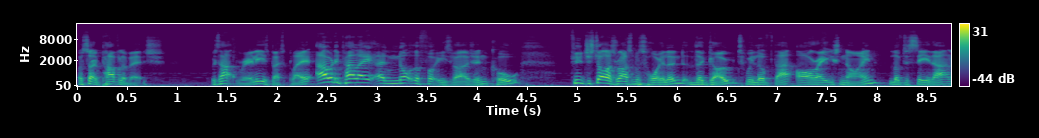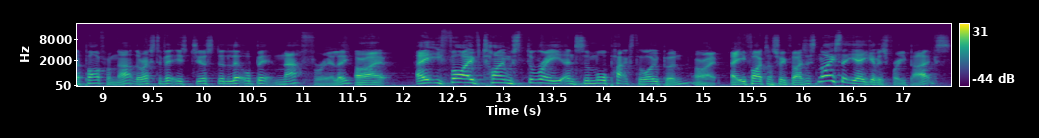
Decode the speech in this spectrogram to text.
Oh, sorry, Pavlovich. Was that really his best player? Audi Pele and not the futties version. Cool. Future stars Rasmus Højlund, the GOAT. We love that. RH9. Love to see that. And apart from that, the rest of it is just a little bit naff, really. All right. 85 times 3 and some more packs to open. All right. 85 times 3 flies. It's nice that EA give us free packs.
